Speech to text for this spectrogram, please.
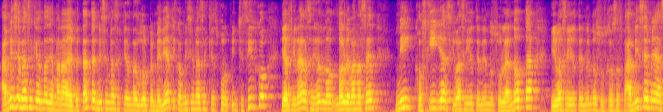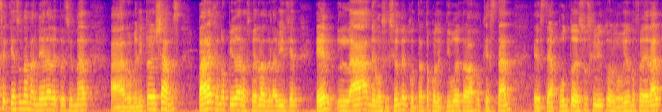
A mí se me hace que es más llamada de petate, a mí se me hace que es más golpe mediático, a mí se me hace que es puro pinche circo y al final al señor no, no le van a hacer ni cosquillas y va a seguir teniendo su la nota y va a seguir teniendo sus cosas. A mí se me hace que es una manera de presionar a Romerito de Shams para que no pida las perlas de la Virgen en la negociación del contrato colectivo de trabajo que están este, a punto de suscribir con el gobierno federal,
